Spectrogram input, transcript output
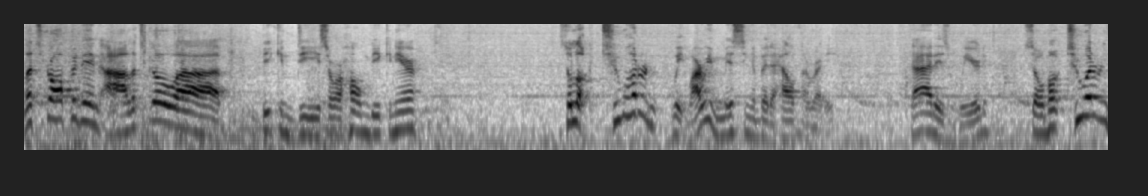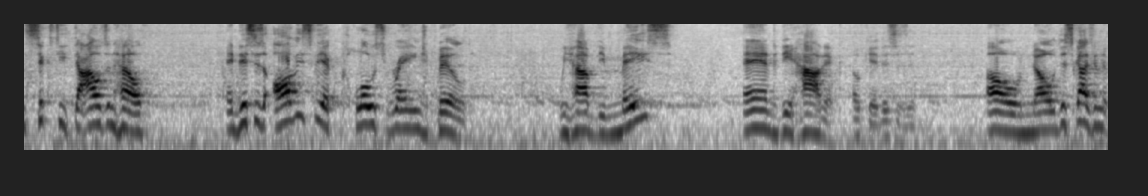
let's drop it in. Uh, let's go uh, Beacon D, so our home beacon here. So look, 200... Wait, why are we missing a bit of health already? That is weird. So about 260,000 health. And this is obviously a close range build. We have the Mace and the Havoc. Okay, this is it. Oh no, this guy's gonna...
